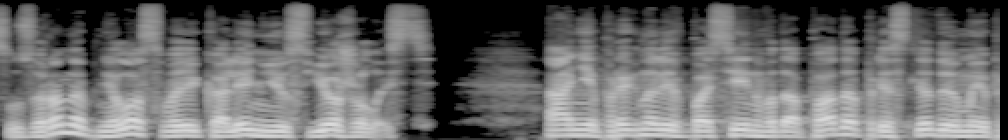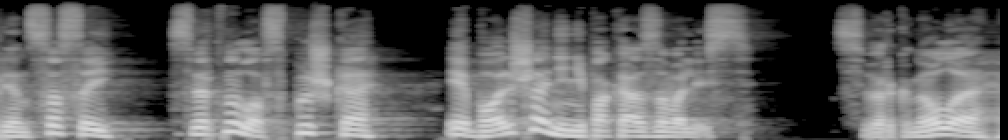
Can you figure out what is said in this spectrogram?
Сузуран обняла свои колени и съежилась. Они прыгнули в бассейн водопада, преследуемые принцессой, сверкнула вспышка, и больше они не показывались. Сверкнула.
